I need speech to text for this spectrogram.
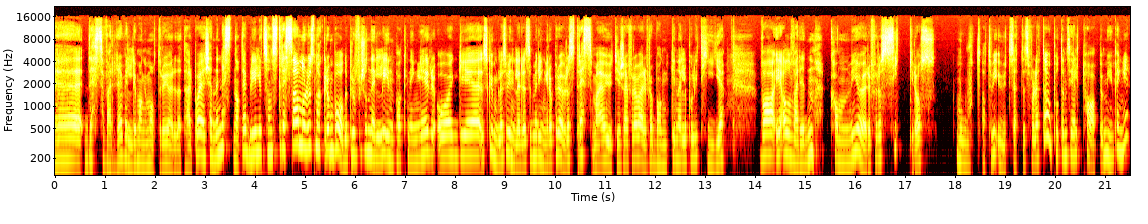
eh, dessverre veldig mange måter å gjøre dette her på. Jeg kjenner nesten at jeg blir litt sånn stressa når du snakker om både profesjonelle innpakninger og eh, skumle svindlere som ringer og prøver å stresse meg og utgir seg for å være fra banken eller politiet. Hva i all verden kan vi gjøre for å sikre oss mot at vi utsettes for dette og potensielt taper mye penger?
